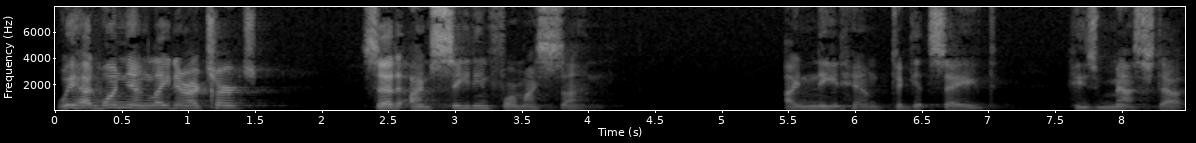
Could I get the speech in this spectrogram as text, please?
We had one young lady in our church said, I'm seeding for my son. I need him to get saved. He's messed up.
